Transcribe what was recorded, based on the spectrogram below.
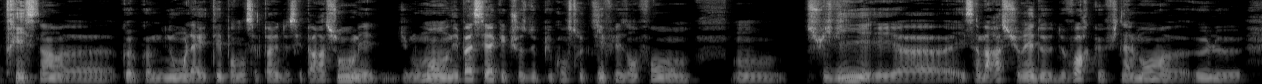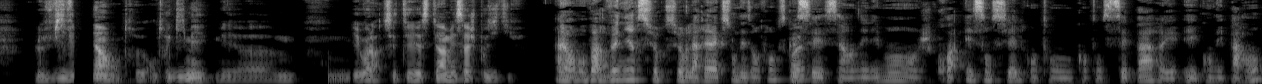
triste, hein, euh, comme, nous on l'a été pendant cette période de séparation, mais du moment où on est passé à quelque chose de plus constructif, les enfants ont, suivi et, euh, et ça m'a rassuré de, de, voir que finalement eux le, le vivaient bien entre entre guillemets, mais et voilà, c'était c'était un message positif. Alors, on va revenir sur sur la réaction des enfants parce que c'est c'est un élément, je crois, essentiel quand on quand on se sépare et, et qu'on est parent.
